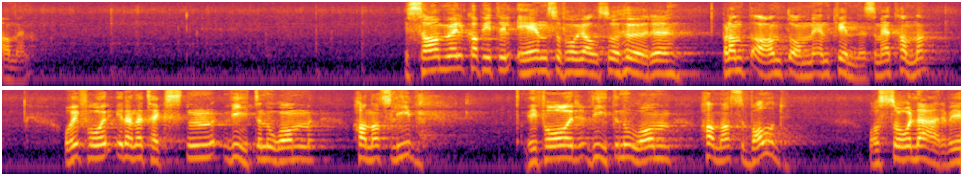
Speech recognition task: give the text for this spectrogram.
Amen. I Samuel kapittel 1 så får vi altså høre bl.a. om en kvinne som het Hanna. Og vi får i denne teksten vite noe om Hannas liv. Vi får vite noe om Hannas valg. Og så lærer vi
